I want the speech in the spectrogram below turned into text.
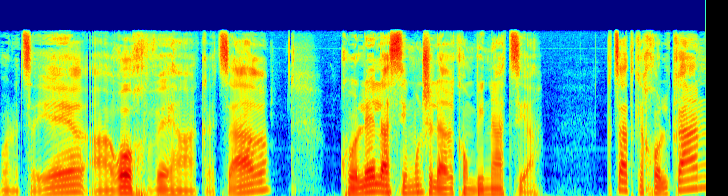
בואו נצייר, הארוך והקצר, כולל הסימון של הרקומבינציה. קצת כחול כאן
